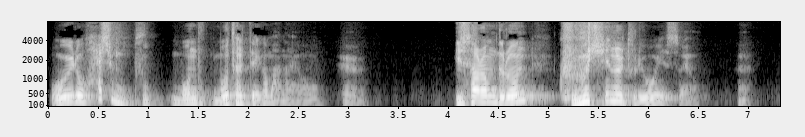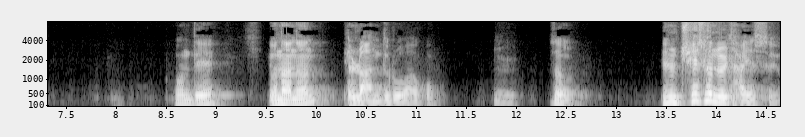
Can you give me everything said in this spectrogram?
오히려 훨씬 부, 못, 못할 때가 많아요. 예. 이 사람들은 그 신을 두려워했어요. 그런데 요나는 별로 안 들어하고 예. 그래서 요즘 최선을 다했어요.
